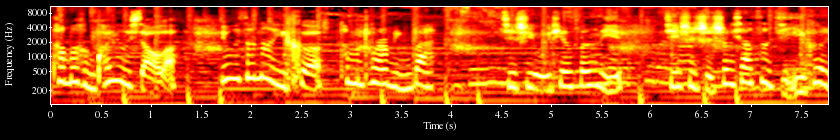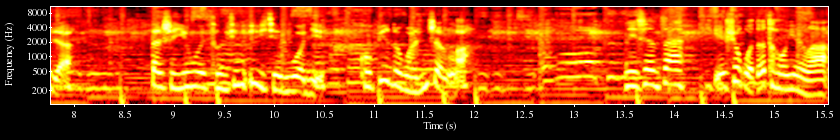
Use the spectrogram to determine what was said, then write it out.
他们很快又笑了，因为在那一刻，他们突然明白，即使有一天分离，即使只剩下自己一个人，但是因为曾经遇见过你，我变得完整了。你现在也是我的投影了，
